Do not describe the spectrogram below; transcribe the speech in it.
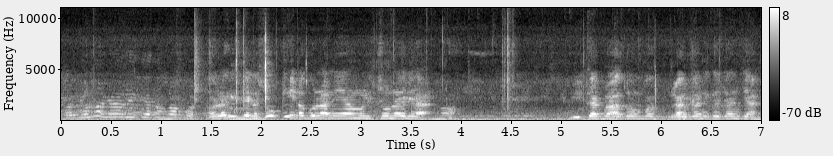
Wag mo na rin kaya tang kapot. Oh, lagi kaya nasuki na gula niya ang mulitsonay niya. Oh. વિકટ બાદ લड़का निकल जान जाए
